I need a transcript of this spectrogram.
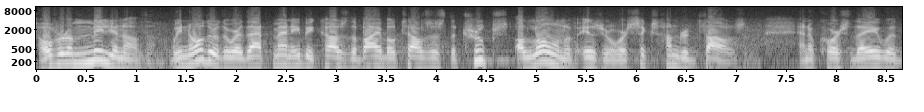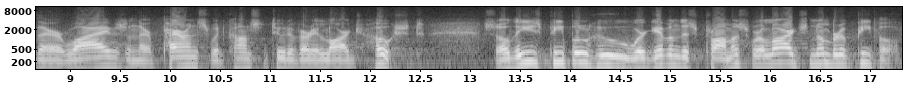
Over a million of them. We know there were that many because the Bible tells us the troops alone of Israel were 600,000. And of course, they, with their wives and their parents, would constitute a very large host. So these people who were given this promise were a large number of people.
